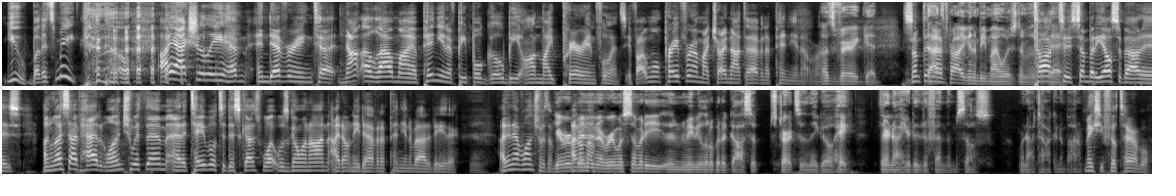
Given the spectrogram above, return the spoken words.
you, but it's me. no, I actually am endeavoring to not allow my opinion of people go beyond my prayer influence. If I won't pray for them, I try not to have an opinion of them. That's very good. Something That's I've probably going to be my wisdom of talked to somebody else about is unless I've had lunch with them at a table to discuss what was going on, I don't need to have an opinion about it either. I didn't have lunch with them. You ever been in a room with somebody and maybe a little bit of gossip starts and they go, "Hey, they're not here to defend themselves. We're not talking about them." Makes you feel terrible.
